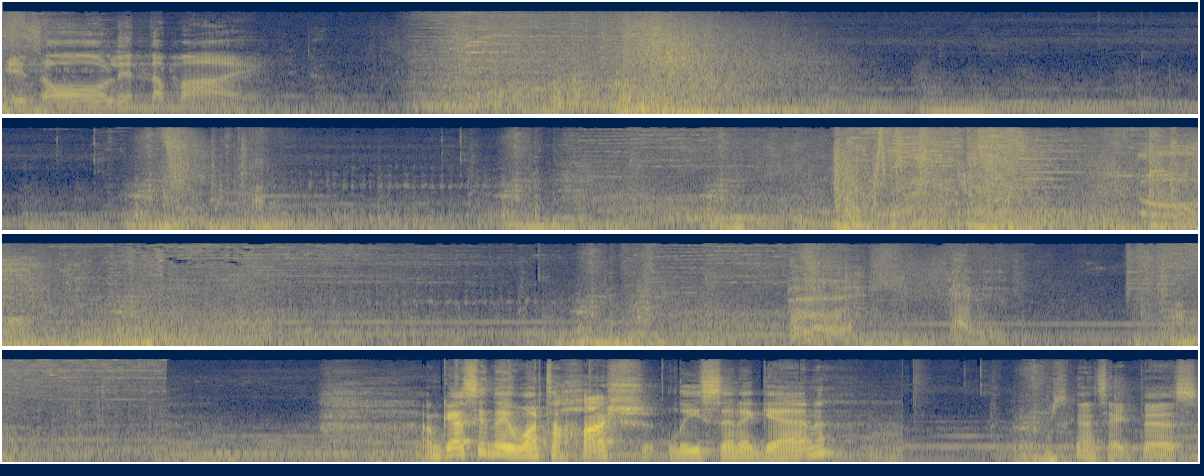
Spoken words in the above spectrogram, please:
here. Is all in the mind. I'm guessing they want to hush Lee Sin again. I'm just gonna take this.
